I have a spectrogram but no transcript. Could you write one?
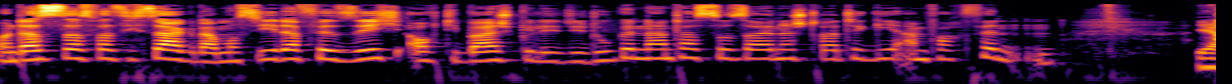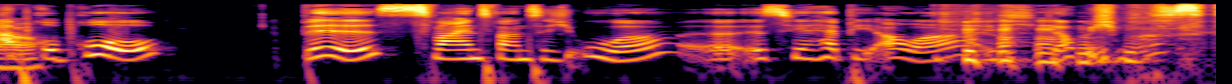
Und das ist das, was ich sage. Da muss jeder für sich, auch die Beispiele, die du genannt hast, so seine Strategie einfach finden. Ja. Apropos, bis 22 Uhr äh, ist hier Happy Hour. Ich glaube, ich muss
